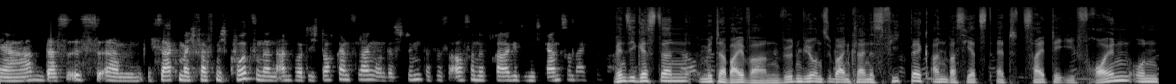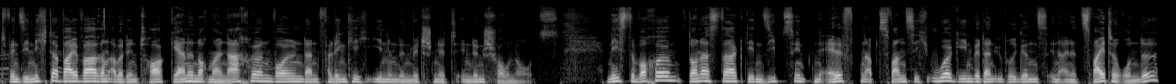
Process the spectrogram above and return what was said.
Ja, das ist, ähm, ich sage mal, ich fasse mich kurz und dann antworte ich doch ganz lang. Und das stimmt, das ist auch so eine Frage, die nicht ganz so leicht zu Wenn Sie gestern mit dabei waren, würden wir uns über ein kleines Feedback an wasjetzt.zeit.de freuen. Und wenn Sie nicht dabei waren, aber den Talk gerne nochmal nachhören wollen, dann verlinke ich Ihnen den Mitschnitt in den Show Notes. Nächste Woche, Donnerstag, den 17.11. ab 20 Uhr, gehen wir dann übrigens in eine zweite Runde.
